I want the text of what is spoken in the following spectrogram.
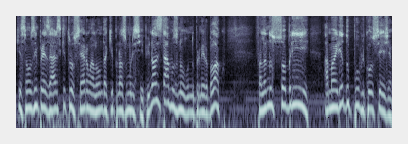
que são os empresários que trouxeram a London aqui para o nosso município. E nós estávamos no, no primeiro bloco falando sobre a maioria do público, ou seja,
